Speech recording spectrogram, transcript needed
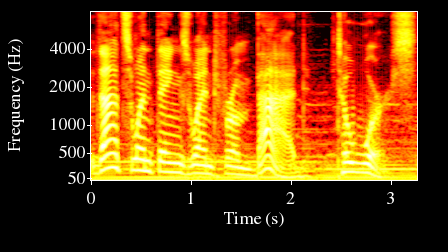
That's when things went from bad to worse.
